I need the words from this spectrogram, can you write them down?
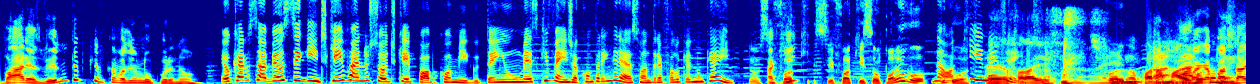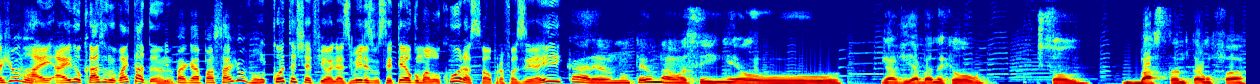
várias vezes, não tem por que ficar fazendo loucura, não. Eu quero saber o seguinte: quem vai no show de K-pop comigo? Tem um mês que vem, já comprei ingresso. O André falou que ele não quer ir. Não, se, Aqui? For aqui, se for aqui em São Paulo, eu vou. Não, boa. aqui, É, né, eu ia gente? falar isso. Não, Se for no Ah, Panamá, Se eu vou pagar também. passagem, eu vou. Aí, aí, no caso, não vai tá Se dando. pagar passagem, eu vou. Enquanto, chefe, olha as milhas, você tem alguma loucura, Sal, pra fazer aí? Cara, eu não tenho não, assim, eu já vi a banda que eu sou bastante tão fã,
